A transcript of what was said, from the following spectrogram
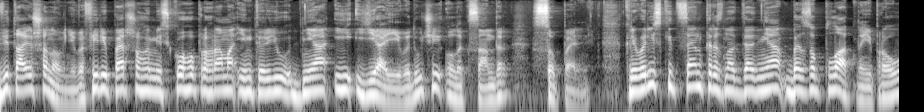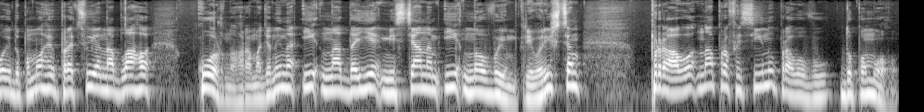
Вітаю, шановні! В ефірі першого міського програма інтерв'ю дня і я, її ведучий Олександр Сопельник. Криворізький центр з надання безоплатної правової допомоги працює на благо кожного громадянина і надає містянам і новим криворіжцям право на професійну правову допомогу.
